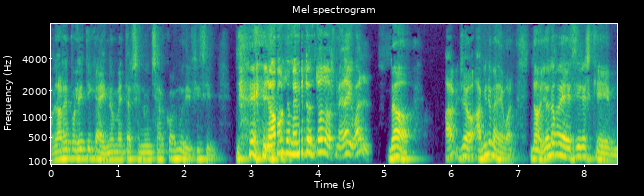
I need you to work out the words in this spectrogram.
hablar de política y no meterse en un charco es muy difícil no yo me meto en todos me da igual no yo a mí no me da igual no yo lo que voy a decir es que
